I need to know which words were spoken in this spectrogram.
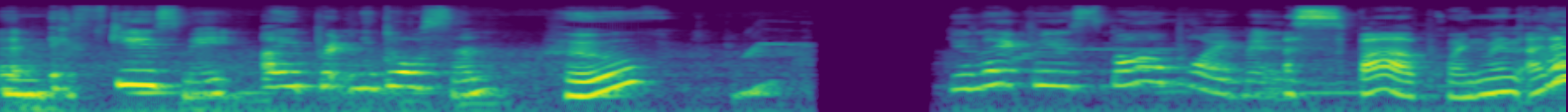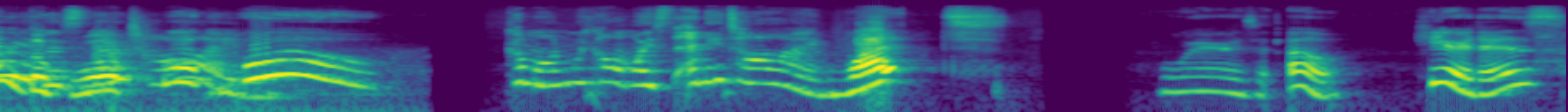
Uh, excuse me, are you Brittany Dawson? Who? You're late for your spa appointment. A spa appointment? I Hurry, didn't book. there's no time. Whoa, whoa. Come on, we can't waste any time. What? Where is it? Oh, here it is.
